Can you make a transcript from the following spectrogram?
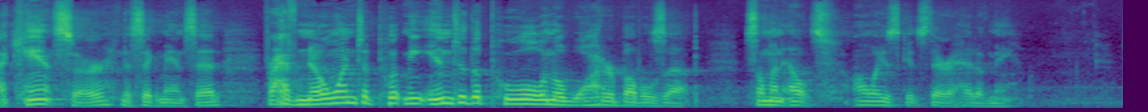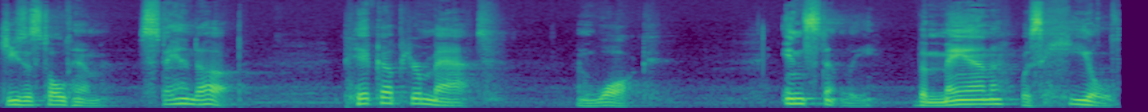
I can't, sir, the sick man said, for I have no one to put me into the pool when the water bubbles up. Someone else always gets there ahead of me. Jesus told him, Stand up, pick up your mat, and walk. Instantly, the man was healed.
